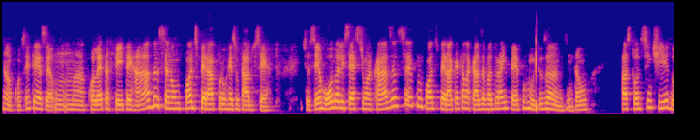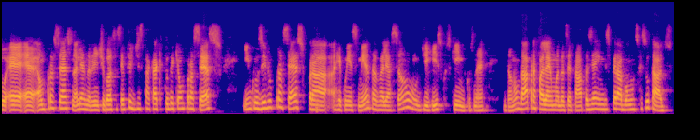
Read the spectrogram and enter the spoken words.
Não, com certeza. Uma coleta feita errada, você não pode esperar por um resultado certo. Se você errou no alicerce de uma casa, você não pode esperar que aquela casa vá durar em pé por muitos anos. Então, faz todo sentido. É, é, é um processo, né, Leandro? A gente gosta sempre de destacar que tudo aqui é um processo inclusive o processo para reconhecimento, avaliação de riscos químicos, né? Então não dá para falhar em uma das etapas e ainda esperar bons resultados.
